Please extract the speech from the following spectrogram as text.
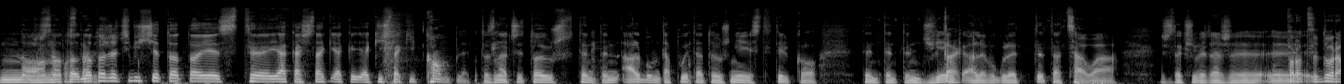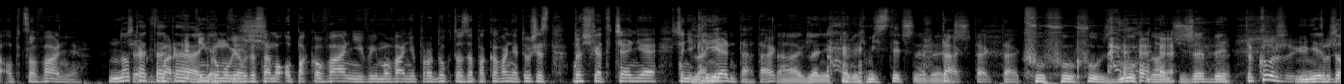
No, no, to, no to rzeczywiście to, to jest e, jakaś tak, jak, jakiś taki komplet. To znaczy to już ten, ten album, ta płyta to już nie jest tylko ten, ten, ten dźwięk, Tak. ale w ogóle ta, ta cała, że tak się wyrażę... e, Procedura, obcowanie. No Czy tak, jak w tak, marketingu tak, mówią, jakiś- że samo opakowanie, wyjmowanie produktu z opakowania to już jest doświadczenie nie Dla nie- klienta, tak? Tak, dla niektórych mistyczne wręcz. Tak, tak, tak. Fu, fu, fu, zdmuchnąć, żeby kurzy. nie troszeczkę.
